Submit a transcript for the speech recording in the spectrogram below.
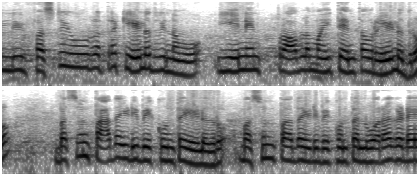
ಇಲ್ಲಿ ಫಸ್ಟ್ ಇವ್ರ ಹತ್ರ ಕೇಳಿದ್ವಿ ನಾವು, ಏನೇನು ಪ್ರಾಬ್ಲಮ್ ಐತೆ ಅಂತ ಅವ್ರು ಹೇಳಿದ್ರು. ಬಸವನ ಪಾದ ಹಿಡಿಬೇಕು ಅಂತ ಹೇಳಿದ್ರು. ಬಸವನ ಪಾದ ಹಿಡಿಬೇಕು ಅಂತ ಅಲ್ಲಿ ಹೊರಗಡೆ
